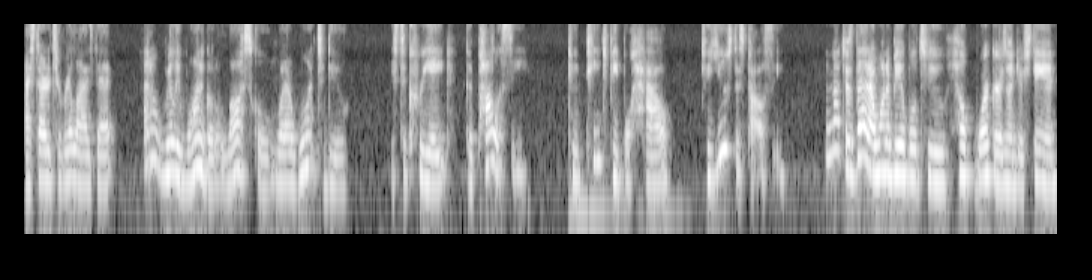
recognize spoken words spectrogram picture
I started to realize that I don't really want to go to law school. What I want to do is to create good policy, to teach people how to use this policy. And not just that, I want to be able to help workers understand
